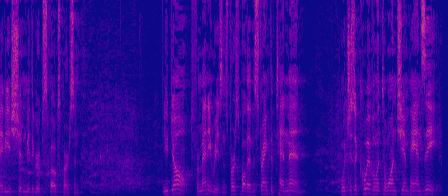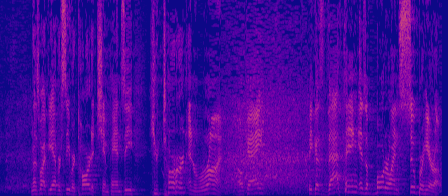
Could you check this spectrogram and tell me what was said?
Maybe you shouldn't be the group's spokesperson. You don't, for many reasons. First of all, they have the strength of 10 men, which is equivalent to one chimpanzee. And that's why if you ever see retarded chimpanzee, you turn and run, okay? Because that thing is a borderline superhero.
